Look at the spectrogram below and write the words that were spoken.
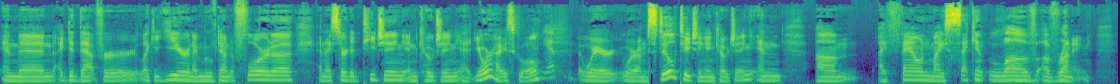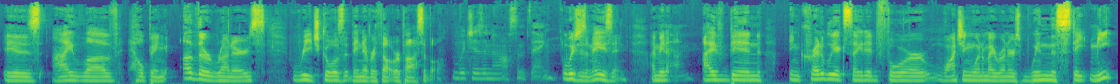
And then I did that for like a year and I moved down to Florida and I started teaching and coaching at your high school, Yep. where, where I'm still teaching and coaching. And, um, I found my second love of running is I love helping other runners reach goals that they never thought were possible Which is an awesome thing. which is amazing. I mean, I've been incredibly excited for watching one of my runners win the state meet,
